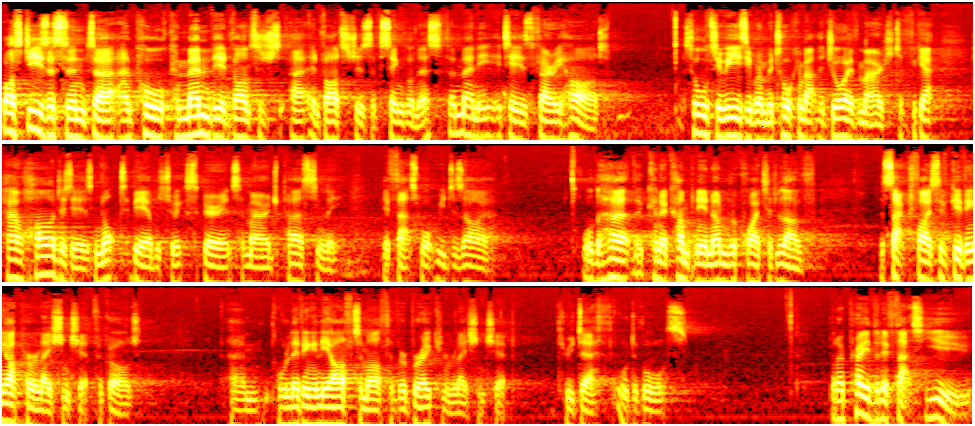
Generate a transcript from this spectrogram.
Whilst Jesus and, uh, and Paul commend the advantage, uh, advantages of singleness, for many it is very hard. It's all too easy when we're talking about the joy of marriage to forget how hard it is not to be able to experience a marriage personally, if that's what we desire, or the hurt that can accompany an unrequited love, the sacrifice of giving up a relationship for God um, or living in the aftermath of a broken relationship through death or divorce. But I pray that if that's you,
